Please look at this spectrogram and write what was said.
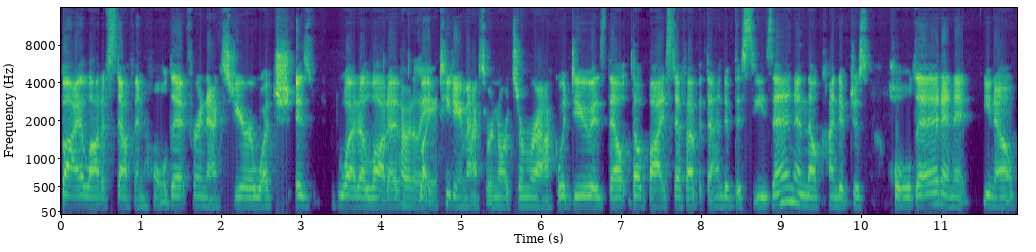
buy a lot of stuff and hold it for next year, which is what a lot of totally. like TJ Maxx or Nordstrom Rack would do is they'll they'll buy stuff up at the end of the season and they'll kind of just hold it and it, you know,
